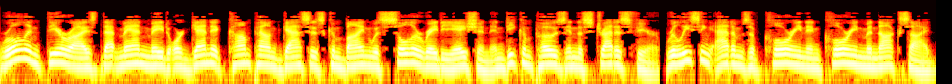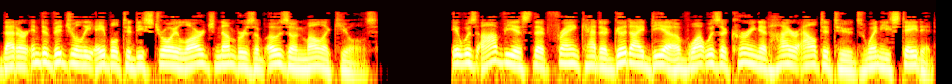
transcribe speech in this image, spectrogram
Rowland theorized that man-made organic compound gases combine with solar radiation and decompose in the stratosphere, releasing atoms of chlorine and chlorine monoxide that are individually able to destroy large numbers of ozone molecules. It was obvious that Frank had a good idea of what was occurring at higher altitudes when he stated,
